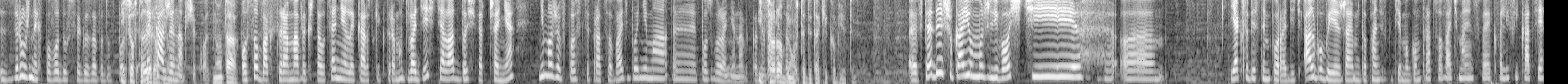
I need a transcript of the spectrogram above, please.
z różnych powodów swojego zawodu w Polsce. co wtedy Lekarze robią? na przykład. No tak. Osoba, która ma wykształcenie lekarskie, która ma 20 lat doświadczenia, nie może w Polsce pracować, bo nie ma e, pozwolenia na I wykonywanie co robią zawodu. wtedy takie kobiety? E, Wtedy szukają możliwości, em, jak sobie z tym poradzić. Albo wyjeżdżają do państw, gdzie mogą pracować, mają swoje kwalifikacje,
